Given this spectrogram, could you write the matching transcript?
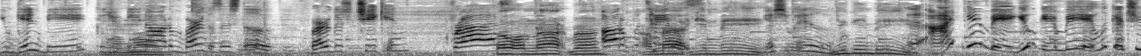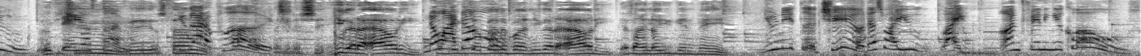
You getting big because you eating all them burgers and stuff. Burgers, chicken, fries, No, I'm not, bro. all them potatoes. I'm not getting big. Yes, you is. You getting big. Uh, I ain't getting big. You getting big. Look at you. You Look feel at your you. stomach. Feel your You got a Look at that shit. You got an outie. No, Look I at Your belly don't. button. You got an outie. That's how I know you getting big. You need to chill. That's why you like unfitting your clothes.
